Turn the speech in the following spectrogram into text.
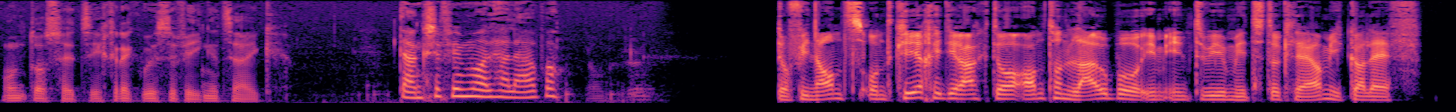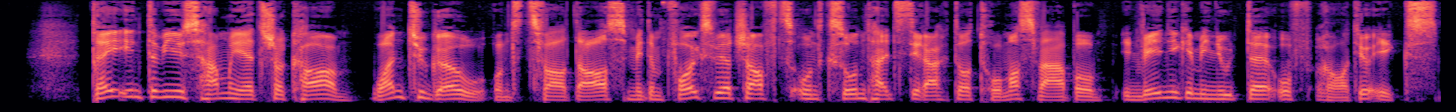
Und das hat sicher einen gewissen Fingerzeig. Danke vielmals, Herr Lauber. Der Finanz- und Kirchendirektor Anton Lauber im Interview mit der Claire Mikalev. Drei Interviews haben wir jetzt schon gehabt. One to go. Und zwar das mit dem Volkswirtschafts- und Gesundheitsdirektor Thomas Weber in wenigen Minuten auf Radio X.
